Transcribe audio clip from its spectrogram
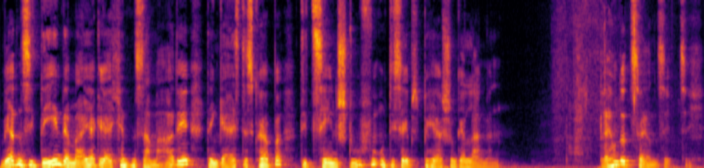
werden sie den der Maya gleichenden Samadhi, den Geisteskörper, die zehn Stufen und die Selbstbeherrschung erlangen. 372.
